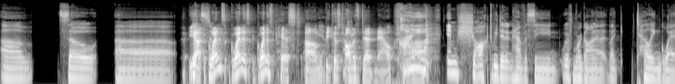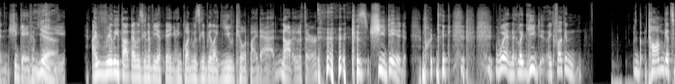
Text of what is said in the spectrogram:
um, so uh, Yeah, Yeah, so- Gwen's Gwen is Gwen is pissed um Yeah. because Tom is dead now. I Uh, am shocked we didn't have a scene with Morgana like telling Gwen she gave him the key. I really thought that was gonna be a thing, and Gwen was gonna be like, "You killed my dad, not Uther," because she did. Like, when like he like fucking Tom gets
